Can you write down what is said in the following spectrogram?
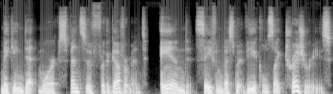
making debt more expensive for the government, and safe investment vehicles like treasuries,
